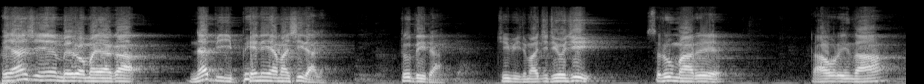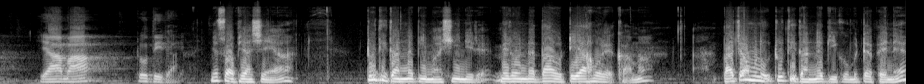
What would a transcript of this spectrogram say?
ဖယားရှင်မေတော်မာယာကနတ်ပြည်ဘယ်နေရာမှာရှိတာလဲသူသိတာကြည့်ပြီဒီမှာကြည့်ဒီကိုကြည့်စရုမာတဲ့ဒါဝရင်သာယာမသူသိတာမြတ်စွာဘုရားရှင်ဟာတုတိတာနတ်ပြည်မှာရှိနေတဲ့မေတော်နတ်သားကိုတရားဟောတဲ့အခါမှာဘာကြောင့်မလို့တုတိတာနတ်ပြည်ကိုမတက်ဖဲနဲ့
